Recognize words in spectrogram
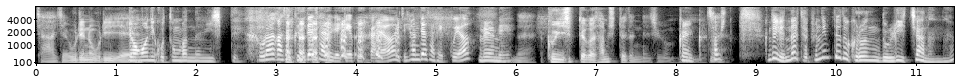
자 이제 우리는 우리의 영원히 또- 고통받는 20대. 돌아가서 근대사를 얘기해 볼까요? 이제 현대사 됐고요. 네네. 네. 네. 그 20대가 30대 됐네 지금. 그러니까 음, 30. 근데 옛날 대표님 때도 그런 논리 있지 않았나요?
